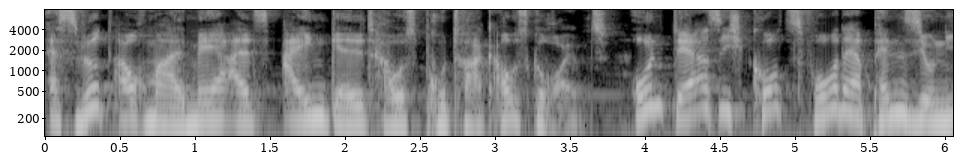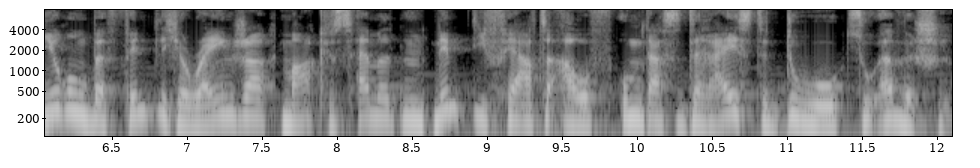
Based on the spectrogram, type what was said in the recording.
Es wird auch mal mehr als ein Geldhaus pro Tag ausgeräumt. Und der sich kurz vor der Pensionierung befindliche Ranger Marcus Hamilton nimmt die Fährte auf, um das dreiste Duo zu erwischen.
